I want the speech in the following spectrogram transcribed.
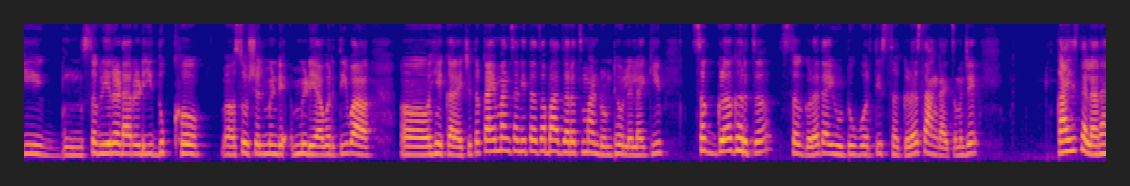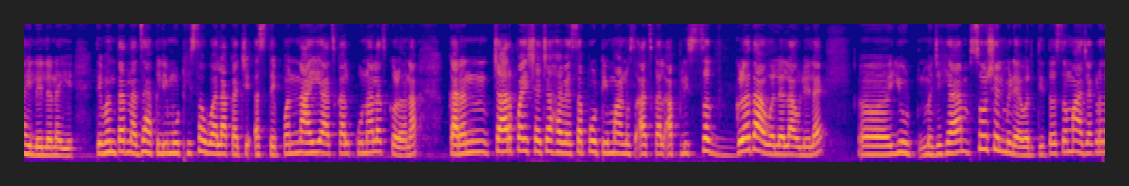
की सगळी रडारडी दुःख सोशल मीडिया मीडियावरती वा हे करायचे. तर काही माणसांनी त्याचा बाजारच मांडून ठेवलेला आहे की सगळं घरचं सगळं त्या यूट्यूबवरती सगळं सांगायचं. म्हणजे काहीच त्याला राहिलेलं नाही आहे ते म्हणतात ना झाकली मोठी सव्वा लाखाची असते. पण नाही आजकाल कुणालाच कळना. कारण चार पैशाच्या हव्याचा पोटी माणूस आजकाल आपली सगळं दावलं लावलेलं आहे. यू म्हणजे ह्या सोशल मीडियावरती तसं माझ्याकडं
